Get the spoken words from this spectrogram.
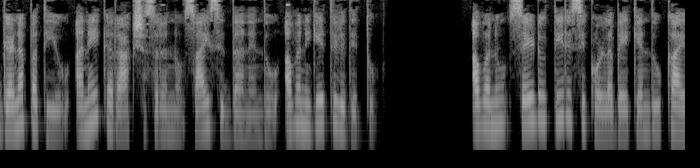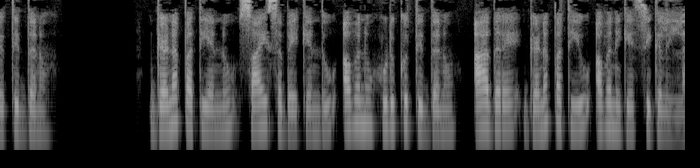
ಗಣಪತಿಯು ಅನೇಕ ರಾಕ್ಷಸರನ್ನು ಸಾಯಿಸಿದ್ದಾನೆಂದು ಅವನಿಗೆ ತಿಳಿದಿತ್ತು. ಅವನು ಸೇಡು ತೀರಿಸಿಕೊಳ್ಳಬೇಕೆಂದು ಕಾಯುತ್ತಿದ್ದನು. ಗಣಪತಿಯನ್ನು ಸಾಯಿಸಬೇಕೆಂದು ಅವನು ಹುಡುಕುತ್ತಿದ್ದನು, ಆದರೆ ಗಣಪತಿಯು ಅವನಿಗೆ ಸಿಗಲಿಲ್ಲ.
